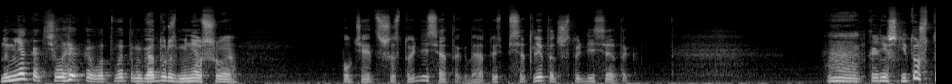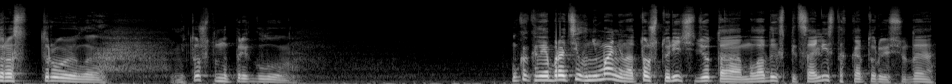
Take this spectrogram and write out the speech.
Но меня, как человека, вот в этом году разменявшего, получается, шестой десяток, да, то есть 50 лет от шестой десяток, а, конечно, не то, что расстроило, не то, что напрягло, ну, как я обратил внимание на то, что речь идет о молодых специалистах, которые сюда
